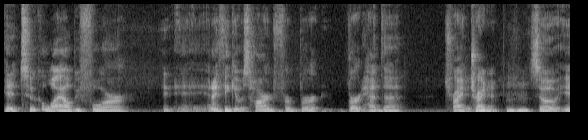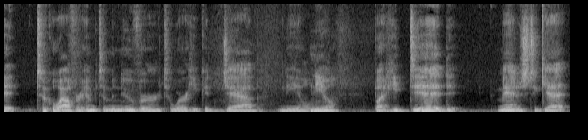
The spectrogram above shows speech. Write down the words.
and it took a while before, and, and I think it was hard for Bert. Bert had the trident. Trident, hmm So it took a while for him to maneuver to where he could jab Niall. Neil. But he did manage to get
